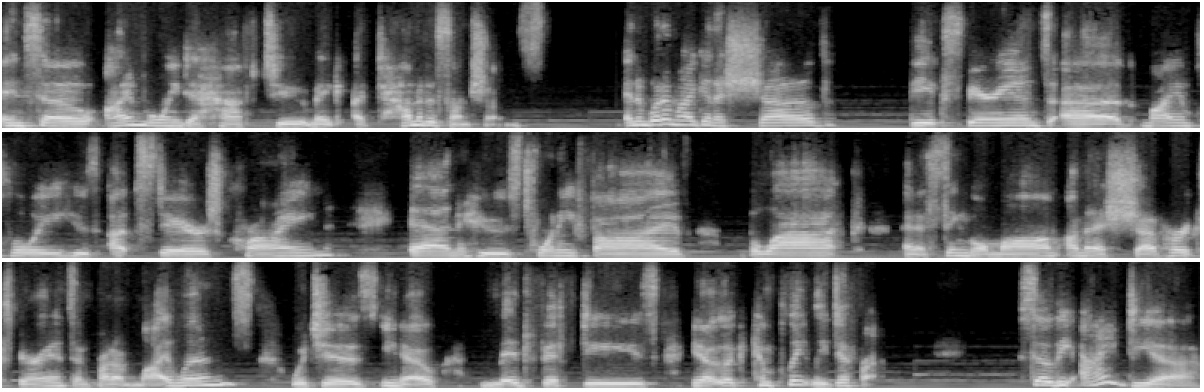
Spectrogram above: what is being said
And so I'm going to have to make a ton of assumptions. And what am I going to shove the experience of my employee who's upstairs crying and who's 25, black, and a single mom? I'm going to shove her experience in front of my lens, which is, you know, mid 50s, you know, like completely different. So the idea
